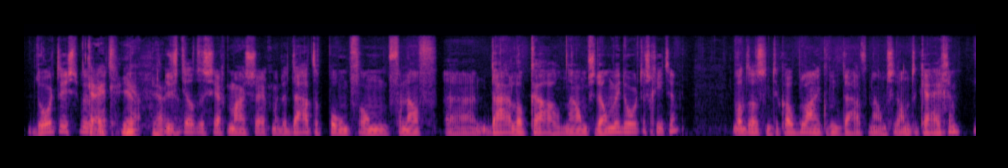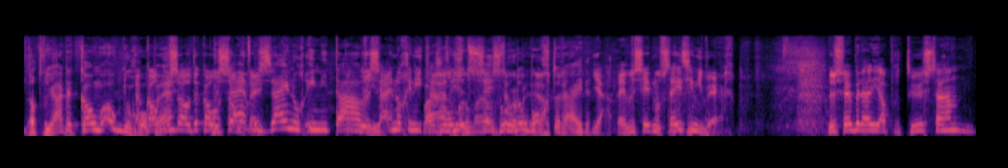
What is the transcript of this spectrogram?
doordistribueert. Kijk, ja, ja, dus dat is zeg maar, zeg maar de datapomp van vanaf uh, daar lokaal naar Amsterdam weer door te schieten. Want dat is natuurlijk ook belangrijk om de data naar Amsterdam te krijgen. Dat we, ja, daar komen we ook nog daar op. Komen we, zo, daar komen we, we, zijn, we zijn nog in Italië. We zijn nog in Italië. Waar ze 160 door bochten ja. rijden. Ja, en we zitten nog steeds in die berg. Dus we hebben daar die apparatuur staan.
